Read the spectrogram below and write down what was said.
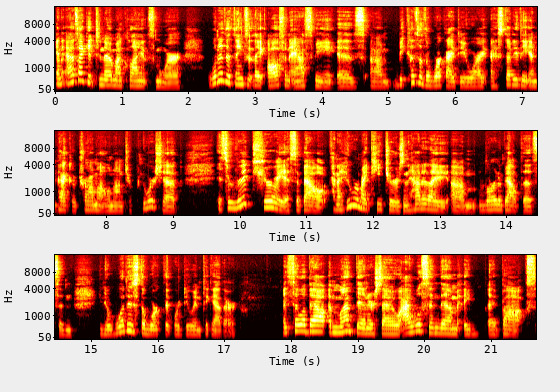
And as I get to know my clients more, one of the things that they often ask me is um, because of the work I do, where I, I, study the impact of trauma on entrepreneurship, it's very curious about kind of who are my teachers and how did I um, learn about this and you know what is the work that we're doing together. And so, about a month in or so, I will send them a, a box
